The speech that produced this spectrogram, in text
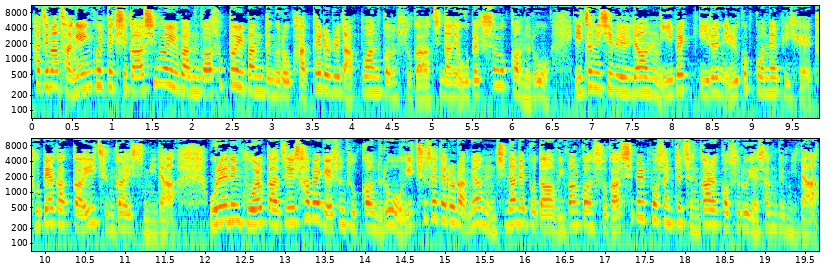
하지만 장애인 콜택시가 신호 위반과 속도 위반 등으로 과태료를 납부한 건수가 지난해 520건으로 2021년 277건 건에 비해 2배 가까이 증가했습니다. 올해는 9월까지 462건으로 이 추세대로라면 지난해보다 위반 건수가 11% 증가할 것으로 예상됩니다.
